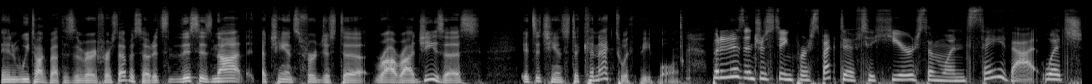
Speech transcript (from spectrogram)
And we talked about this in the very first episode. It's this is not a chance for just to rah rah Jesus. It's a chance to connect with people. But it is interesting perspective to hear someone say that, which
